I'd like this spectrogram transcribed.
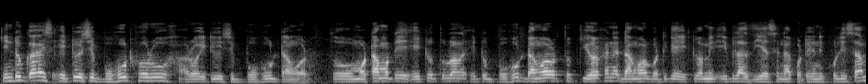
কিন্তু গাইজ এইটো হৈছে বহুত সৰু আৰু এইটো হৈছে বহুত ডাঙৰ। তো মোটামুটি এইটো তুলনাত এইটো বহুত ডাঙৰ তো কিহৰ কাৰণে ডাঙৰ? গতিকে এইটো আমি এইবিলাক যি আছে না গোটেইখিনি খুলি চাম।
